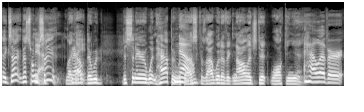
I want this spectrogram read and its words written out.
Exactly. That's what Yeah. I'm saying. Like I, there would this scenario wouldn't happen with us because I would have acknowledged it walking in. However,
